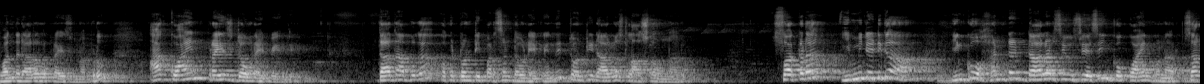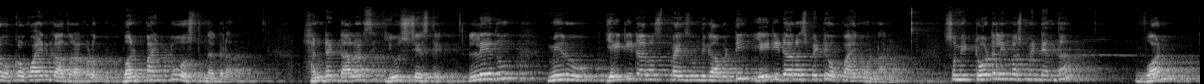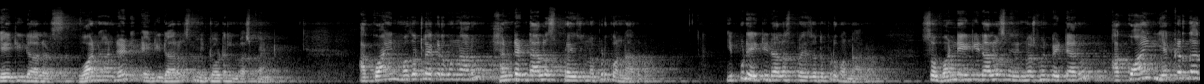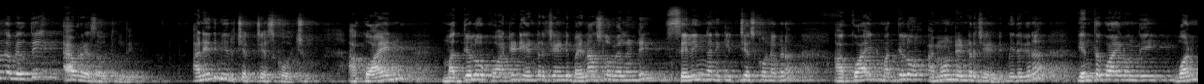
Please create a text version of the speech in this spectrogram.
వంద డాలర్ల ప్రైస్ ఉన్నప్పుడు ఆ కాయిన్ ప్రైస్ డౌన్ అయిపోయింది. దాదాపుగా ఒక ట్వంటీ పర్సెంట్ డౌన్ అయిపోయింది. ట్వంటీ డాలర్స్ లాస్లో ఉన్నారు. సో అక్కడ ఇమ్మీడియట్గా ఇంకో హండ్రెడ్ డాలర్స్ యూజ్ చేసి ఇంకో కాయిన్ కొన్నారు. సార్ ఒక్క కాయిన్ కాదు అక్కడ వన్ పాయింట్ టూ వస్తుంది అక్కడ. హండ్రెడ్ డాలర్స్ యూజ్ చేస్తే. లేదు మీరు ఎయిటీ డాలర్స్ ప్రైస్ ఉంది కాబట్టి ఎయిటీ డాలర్స్ పెట్టి ఒక కాయిన్ కొన్నారు. సో మీ టోటల్ ఇన్వెస్ట్మెంట్ ఎంత? One eighty dollars one hundred eighty dollars మీ టోటల్ ఇన్వెస్ట్మెంట్ ఆ కాయిన్ మొదట్లో ఎక్కడ కొన్నారు? హండ్రెడ్ డాలర్స్ ప్రైస్ ఉన్నప్పుడు కొన్నారు. ఇప్పుడు ఎయిటీ డాలర్స్ ప్రైస్ ఉన్నప్పుడు కొన్నారు. సో వన్ ఎయిటీ డాలర్స్ మీరు ఇన్వెస్ట్మెంట్ పెట్టారు. ఆ కాయిన్ ఎక్కడి దాకా వెళ్తే యావరేజ్ అవుతుంది అనేది మీరు చెక్ చేసుకోవచ్చు. ఆ కాయిన్ మధ్యలో క్వాంటిటీ ఎంటర్ చేయండి. బైనాన్స్లో వెళ్ళండి. సెల్లింగ్ అని క్లిక్ చేసుకోండి అక్కడ. ఆ కాయిన్ మధ్యలో అమౌంట్ ఎంటర్ చేయండి. మీ దగ్గర ఎంత కాయిన్ ఉంది? వన్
